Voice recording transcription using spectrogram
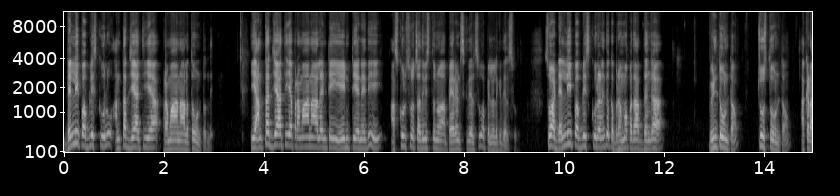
ఢిల్లీ పబ్లిక్ స్కూలు అంతర్జాతీయ ప్రమాణాలతో ఉంటుంది. ఈ అంతర్జాతీయ ప్రమాణాలంటే ఏంటి అనేది ఆ స్కూల్స్లో చదివిస్తున్న పేరెంట్స్కి తెలుసు ఆ పిల్లలకి తెలుసు. సో ఆ ఢిల్లీ పబ్లిక్ స్కూల్ అనేది ఒక బ్రహ్మ పదార్థంగా వింటూ ఉంటాం చూస్తూ ఉంటాం. అక్కడ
